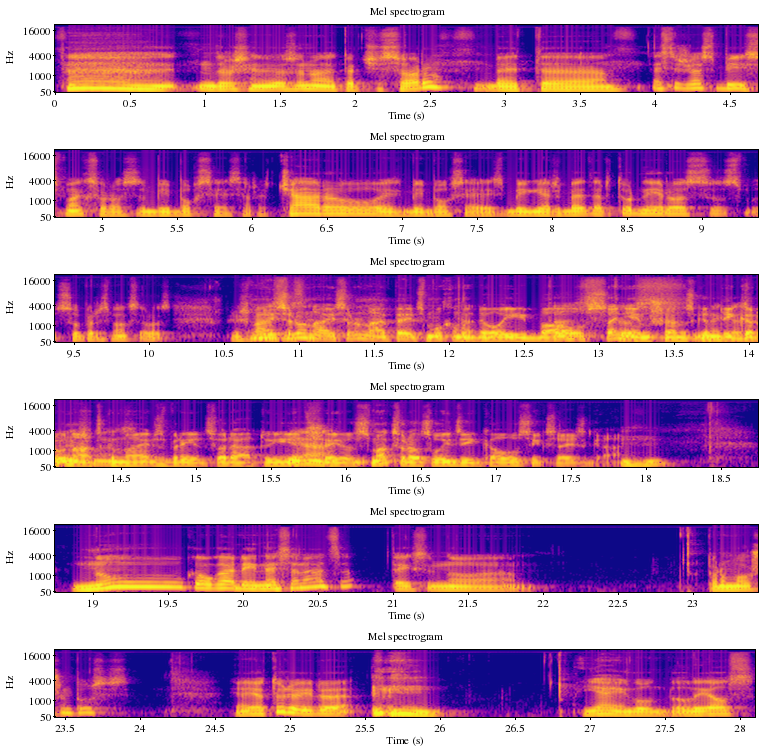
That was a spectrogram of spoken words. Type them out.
Droši vien jūs runājat par Čisoru, bet uh, es taču esmu bijis Maksvaros, es biju boxējis ar Čāru, es biju boxējis Bigers Better turnīros, supersmaksvaros. Priekš Nu, es runāju, es runāju pēc Muhameda Alī balvas saņemšanas, kad tika runāts, ka. Mairis Briedis varētu iet Jā. šajos smagsvaros līdzīgi kā Usīks aizgāja. Mm -hmm. Nu, kaut kā arī nesanāca, teiksim, no uh, promotion puses. Jā, jo tur ir uh, jāiegulda liels,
